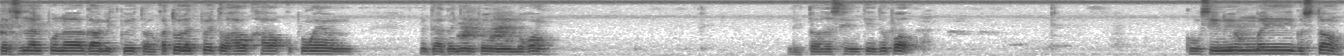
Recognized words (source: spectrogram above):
Personal po na gamit ko ito. Katulad po ito, hawak-hawak ko po ngayon. Nagaganyan po yung ulo ko. Dito sa sentido po. Kung sino yung may gusto,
